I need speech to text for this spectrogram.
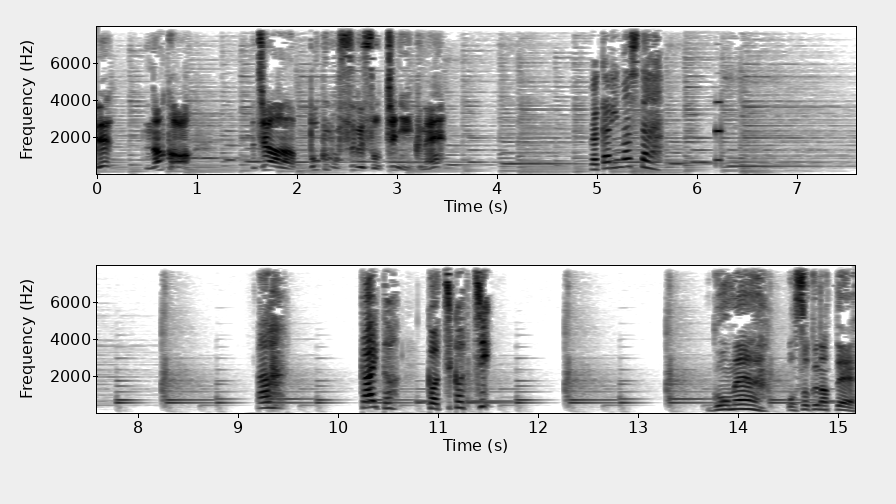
え中 じゃあ僕もすぐそっちに行くね。わかりました。あカイトこっちこっち。ごめん遅くなって。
